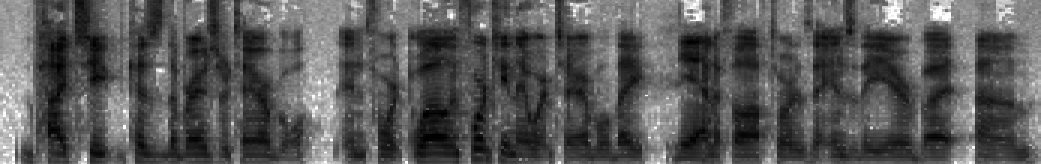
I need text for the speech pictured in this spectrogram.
buy cheap because the Braves were terrible. In four, well, in 14 they weren't terrible. They yeah. kind of fell off towards the ends of the year. But um,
